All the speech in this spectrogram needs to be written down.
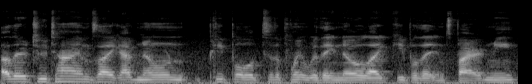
other two times like I've known people to the point where they know like people that inspired me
